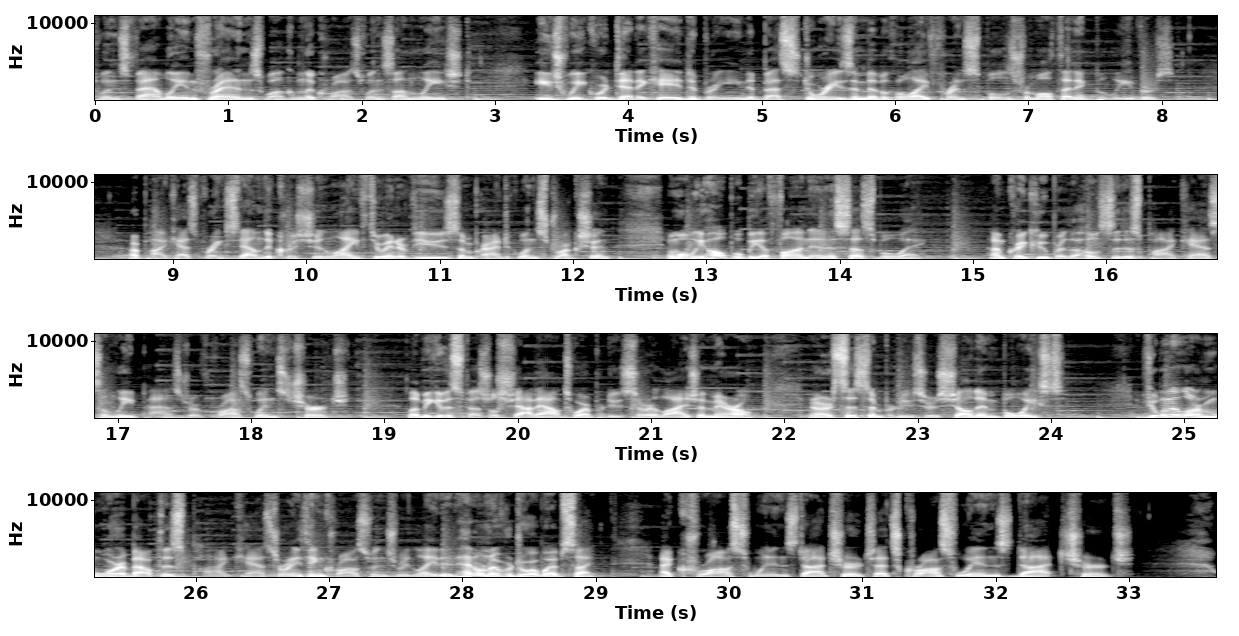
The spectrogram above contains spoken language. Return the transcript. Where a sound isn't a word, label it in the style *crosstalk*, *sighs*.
Crosswinds family and friends. Welcome to Crosswinds Unleashed. Each week, we're dedicated to bringing the best stories and biblical life principles from authentic believers. Our podcast breaks down the Christian life through interviews and practical instruction in what we hope will be a fun and accessible way. I'm Craig Cooper, the host of this podcast and lead pastor of Crosswinds Church. Let me give a special shout out to our producer, Elijah Merrill, and our assistant producers, Sheldon Boyce. If you want to learn more about this podcast or anything Crosswinds related, head on over to our website at crosswinds.church. That's crosswinds.church.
